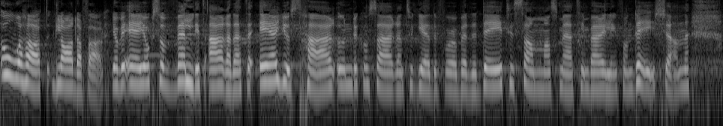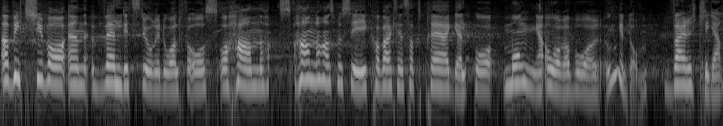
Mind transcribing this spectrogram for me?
oerhört glada för. Ja, vi är ju också väldigt ärade att det är just här under konserten Together for a better day tillsammans med Tim Bergling Foundation. Avicii var en väldigt stor idol för oss och han, han och hans musik har verkligen satt prägel på många år av vår ungdom. Verkligen.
